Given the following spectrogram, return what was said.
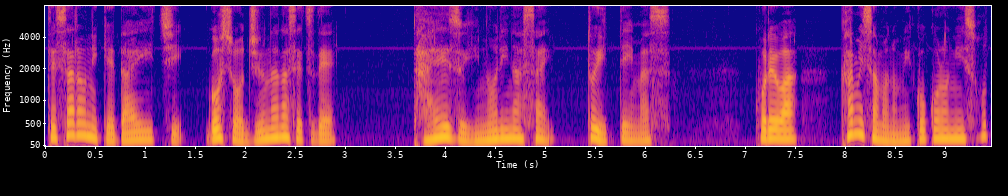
テサロニケ第一5章17節で絶えず祈りなさいと言っています。これは神様の御心に沿っ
